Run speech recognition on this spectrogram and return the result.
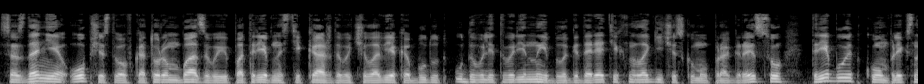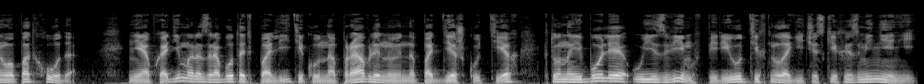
Создание общества, в котором базовые потребности каждого человека будут удовлетворены благодаря технологическому прогрессу, требует комплексного подхода. Необходимо разработать политику, направленную на поддержку тех, кто наиболее уязвим в период технологических изменений,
